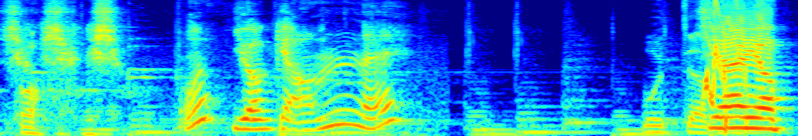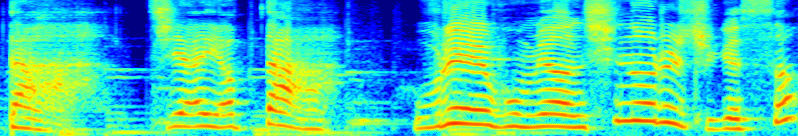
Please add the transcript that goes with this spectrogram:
슉슉슉. 어? 여기 없네. 지하에 없다. 지하에 없다. 우리를 보면 신호를 주겠어?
